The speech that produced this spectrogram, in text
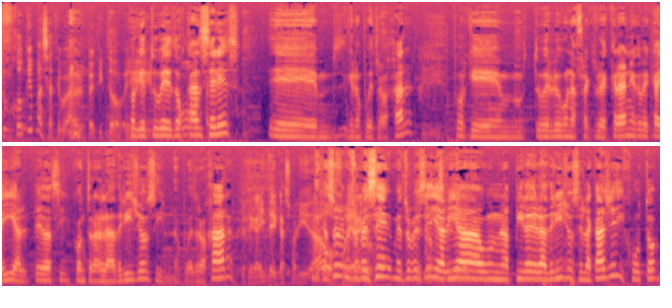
¿Con, con qué pasaste? A ver, Pepito. eh, porque tuve dos ¿cómo pasaste? Eh, que no pude trabajar, porque mm, tuve luego una fractura de cráneo que me caía al pedo así contra ladrillos y no pude trabajar. ¿Pero ¿Te caíste de casualidad? De casualidad me tropecé, algo- me tropecé y había una pila de ladrillos en la calle y justo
